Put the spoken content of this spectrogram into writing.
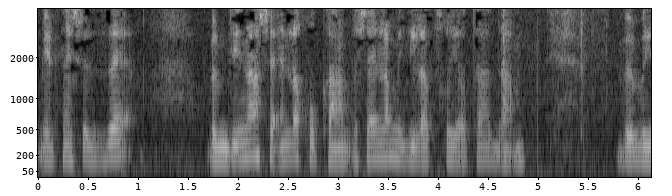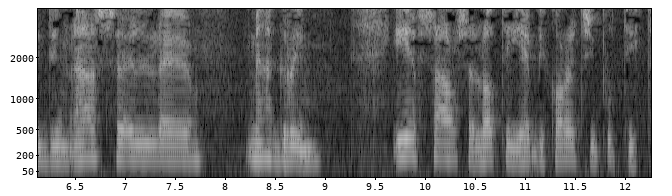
מפני שזה במדינה שאין לה חוקה ושאין לה מגילת זכויות האדם, במדינה של uh, מהגרים, אי אפשר שלא תהיה ביקורת שיפוטית.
